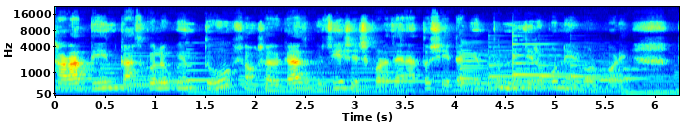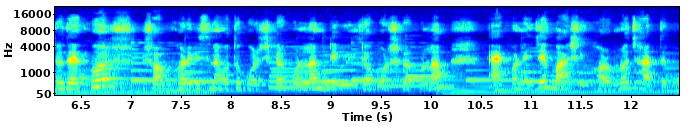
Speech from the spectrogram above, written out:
সারা দিন কাজ করলেও কিন্তু সংসারের কাজ গুছিয়ে শেষ করা যায় না। তো সেটা কিন্তু নিজের উপর নির্ভর তো দেখো, সব ঘরে বিছানাপত্র পরিষ্কার করলাম, টেবিলটাও পরিষ্কার করলাম। এখন এই যে বাসি ঘরগুলো ঝাড় দেবো।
